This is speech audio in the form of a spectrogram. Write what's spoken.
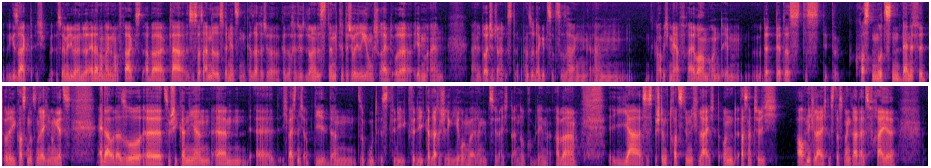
wie gesagt, ich, es wäre mir lieber, wenn du da Edda nochmal genau fragst, aber klar, es ist was anderes, wenn jetzt ein kasachischer, kasachische Journalistin kritisch über die Regierung schreibt oder eben ein, eine deutsche Journalistin. Also da gibt es sozusagen, ähm, glaube ich, mehr Freiraum und eben das, das, das, Kosten-Nutzen-Benefit oder die Kosten-Nutzen-Rechnung jetzt Edda oder so äh, zu schikanieren. Ähm, äh, ich weiß nicht, ob die dann so gut ist für die, für die kasachische Regierung, weil dann gibt es vielleicht andere Probleme. Aber ja, es ist bestimmt trotzdem nicht leicht. Und was natürlich auch nicht leicht ist, dass man gerade als Freie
